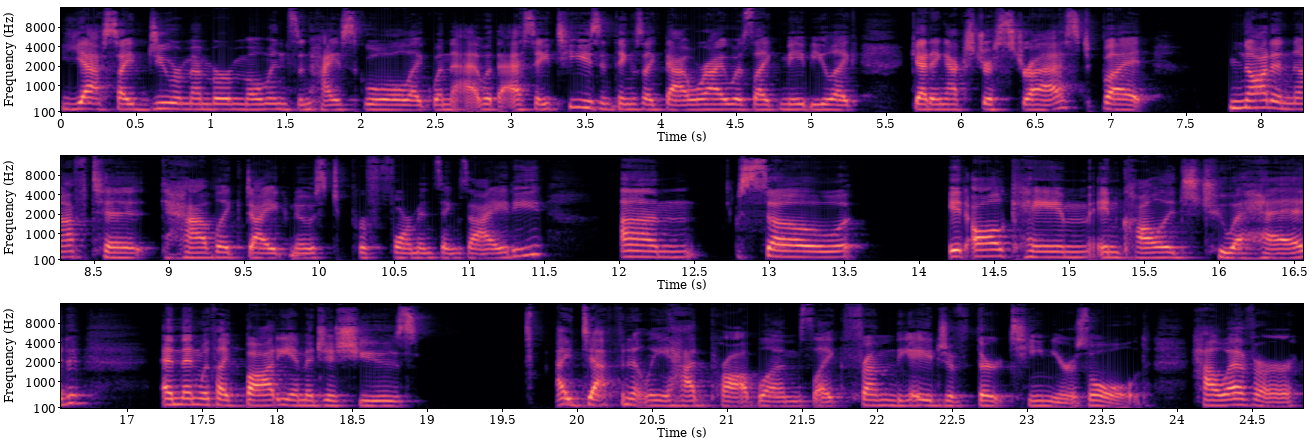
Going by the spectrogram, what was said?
yes, I do remember moments in high school, like when the with the SATs and things like that, where I was like maybe like getting extra stressed, but not enough to, have like diagnosed performance anxiety. Um, so it all came in college to a head. And then with like body image issues, I definitely had problems like from the age of 13 years old. However,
